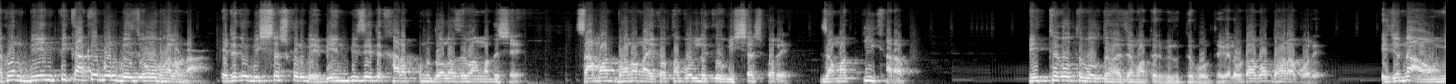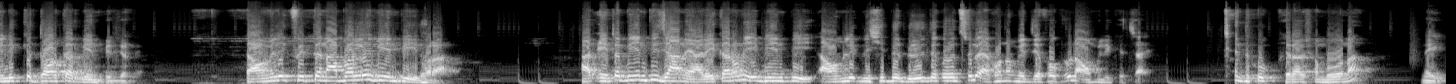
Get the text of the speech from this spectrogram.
এখন বিএনপি কাকে বলবে যে, ও ভালো না? এটাকে বিশ্বাস করবে? বিএনপি চাইতে খারাপ কোনো দল আছে বাংলাদেশে? জামাত ভালো না, এই কথা বললে কেউ বিশ্বাস করে? জামাত কি খারাপ? মিথ্যা করতে বলতে হয় জামাতের বিরুদ্ধে বলতে গেলে, ওটা আবার ধরা পড়ে। এই জন্য আওয়ামী লীগকে দরকার বিএনপির জন্য। আওয়ামী লীগ ফিরতে না পারলেই বিএনপি ধরা। আর এটা বিএনপি জানে, আর এই কারণে এই বিএনপি আওয়ামী লীগ নিষিদ্ধের বিরোধিতা করেছিল, এখনও মির্জা ফখরুল আওয়ামী লীগকে চায়। কিন্তু ফেরার সম্ভাবনা নেই।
